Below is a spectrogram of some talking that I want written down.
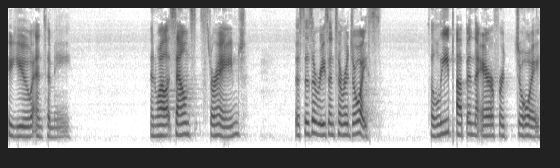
to you and to me. And while it sounds strange, this is a reason to rejoice, to leap up in the air for joy,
